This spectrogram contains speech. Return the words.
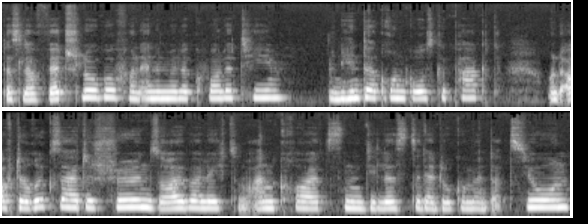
das Love Veg Logo von Animal Equality, den Hintergrund groß gepackt und auf der Rückseite schön säuberlich zum Ankreuzen die Liste der Dokumentation,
